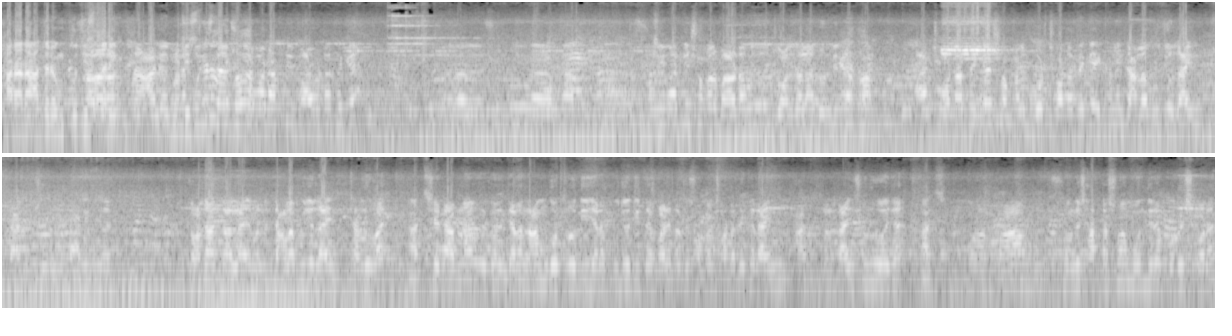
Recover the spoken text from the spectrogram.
সারা রাত এরকম পঁচিশ তারিখ? আগে মানে পঁচিশ তারিখ রাত্রি বারোটা থেকে শুধু আপনার শনিবার দিন সকাল বারোটা পর্যন্ত জল জ্বালা দণ্ডিতা হয়। আর ছটা থেকে সকাল ভোর ছটা থেকে এখানে জ্বালা পুজো লাইন জলার লাইন মানে ডালা পুজো লাইন চালু হয়। আচ্ছা। সেটা আপনার এখানে যারা নাম গোত্র দিয়ে যারা পুজো দিতে পারে তাদের সকাল ছটা থেকে লাইন মানে লাইন শুরু হয়ে যায়। আচ্ছা। মা- সন্ধ্যে সাতটার সময় মন্দিরে প্রবেশ করেন।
